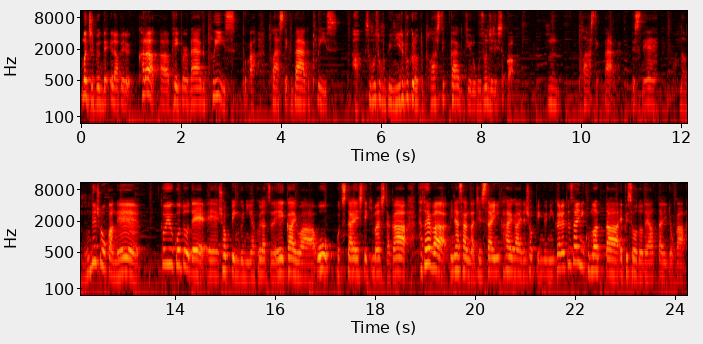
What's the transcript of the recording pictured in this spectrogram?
まあ、自分で選べるから、uh, paper bag please とか plastic bag please あそもそもビニール袋ってプラスティックバッグっていうのご存知でしたか？うんプラスティックバッグですねこんなもんでしょうかねということで、えー、ショッピングに役立つ英会話をお伝えしてきましたが例えば皆さんが実際に海外でショッピングに行かれた際に困ったエピソードであったりとか、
